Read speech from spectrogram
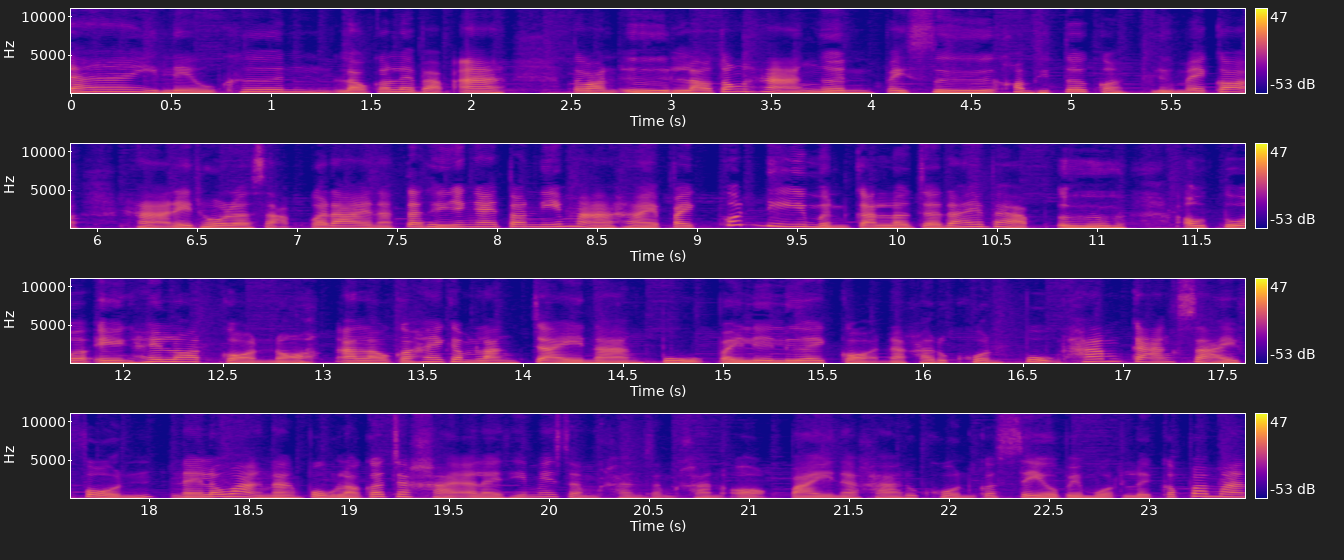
ได้เร็วขึ้น เราก็เลยแบบอะแต่ก่อนอื่นเราต้องหาเงินไปซื้อคอมพิวเตอร์ก่อน หรือไม่ก็หาในโทรศัพท์ก็ได้นะแต่ถึงยังไงตอนนี้หมาหายไปก็ดีเหมือนกันเราจะได้แบบเออเอาตัวเองให้รอดก่อนเนาะอะเราก็ให้กำลังใจนางปลูกไปเรื่อยๆ ก่อนนะคะ ทุกคนปลูกท่ามกลางสายฝน ในระหว่างนางปลูกเราก็จะขายอะไรที่ไม่สำคัญสำคัญออกไปนะคะ ทุกคนก็เซลล์ไปหมดเลยก็ประมาณ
